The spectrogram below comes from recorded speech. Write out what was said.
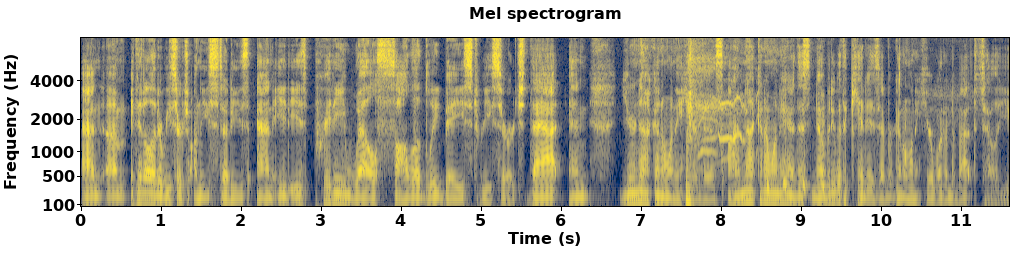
And um, I did a lot of research on these studies, and it is pretty well solidly based research. That, and you're not going to want to hear this. I'm not going to want to hear this. Nobody with a kid is ever going to want to hear what I'm about to tell you.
